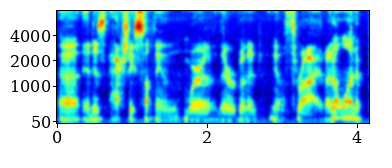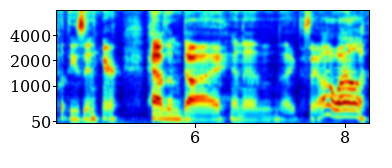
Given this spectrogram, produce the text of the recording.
uh, it is actually something where they're going to you know thrive. I don't want to put these in here, have them die, and then like say, oh well.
